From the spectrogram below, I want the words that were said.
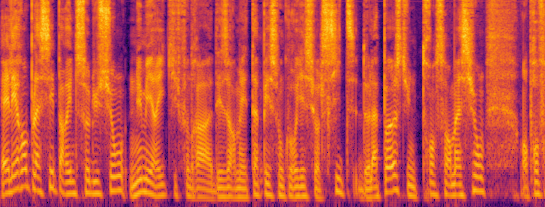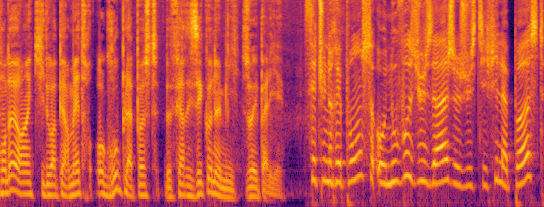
Elle est remplacée par une solution numérique. Il faudra désormais taper son courrier sur le site de la Poste, une transformation en profondeur hein, qui doit permettre au groupe La Poste de faire des économies. Zoé Pallier. C'est une réponse aux nouveaux usages, justifie la Poste.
